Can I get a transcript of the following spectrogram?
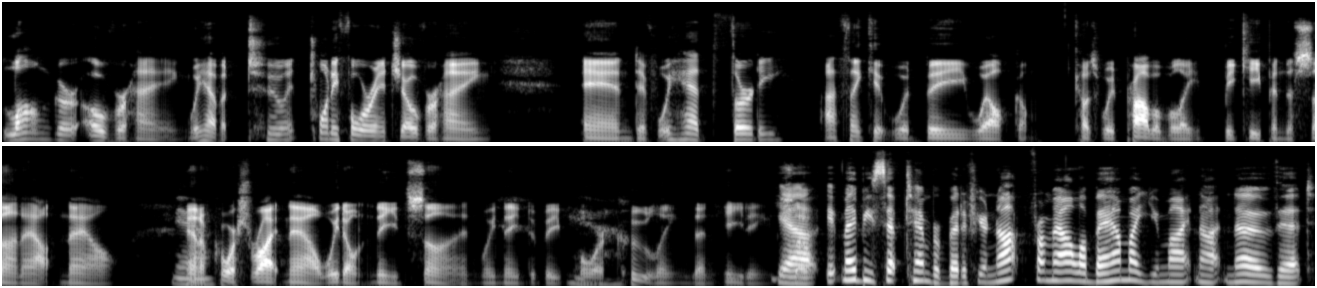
longer overhang. We have a two, 24 inch overhang, and if we had 30, I think it would be welcome because we'd probably be keeping the sun out now. Yeah. And of course, right now we don't need sun. We need to be more Yeah. cooling than heating. Yeah, So it may be September, but if you're not from Alabama, you might not know that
